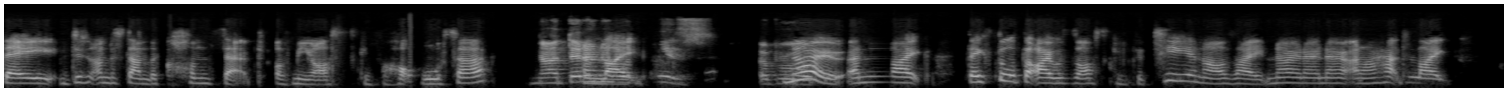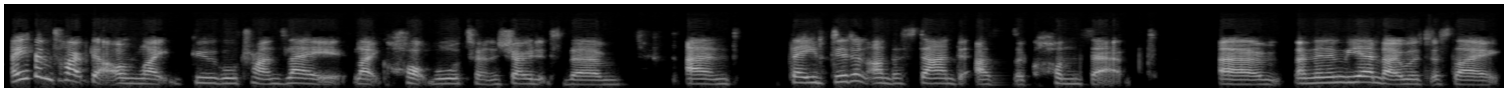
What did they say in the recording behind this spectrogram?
They didn't understand the concept of me asking for hot water. no, they don't and, know like, what it is abroad. No, and like they thought that I was asking for tea, and I was like, no, no, no, and I had to like, I even typed it on like Google Translate, like hot water, and showed it to them, and they didn't understand it as a concept. Um, and then in the end, I was just like,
